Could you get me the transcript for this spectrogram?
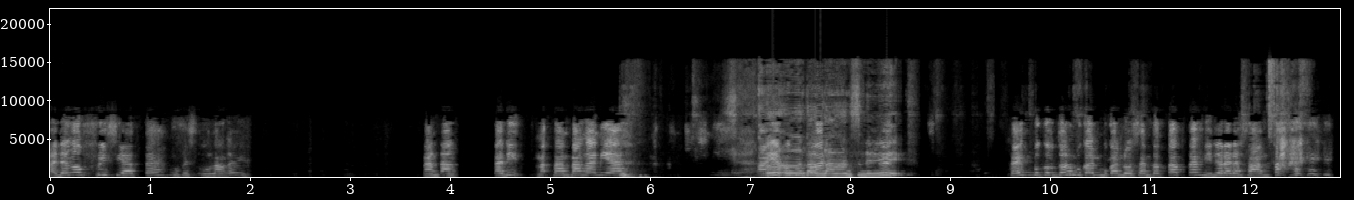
ada nge-freeze ya teh? Nge-freeze ulang eh. Tantang tadi tantangan ya. Saya uh, uh, tantangan sendiri. Saya kebetulan bukan bukan dosen tetap teh. Jadi rada santai.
